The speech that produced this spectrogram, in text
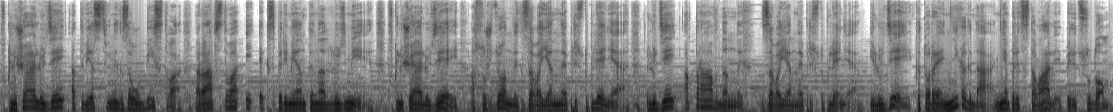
включая людей, ответственных за убийство, рабство и эксперименты над людьми, включая людей, осужденных за военные преступления, людей, оправданных за военные преступления, и людей, которые никогда не представали перед судом судом.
